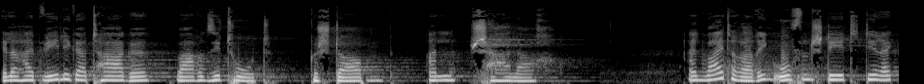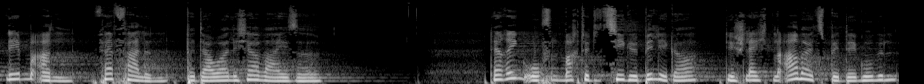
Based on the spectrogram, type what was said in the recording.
Innerhalb weniger Tage waren sie tot, gestorben an Scharlach. Ein weiterer Ringofen steht direkt nebenan, verfallen, bedauerlicherweise. Der Ringofen machte die Ziegel billiger, die schlechten Arbeitsbedingungen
